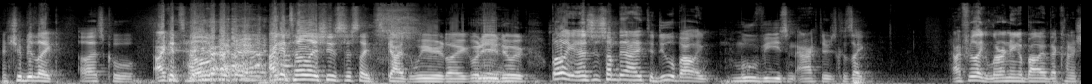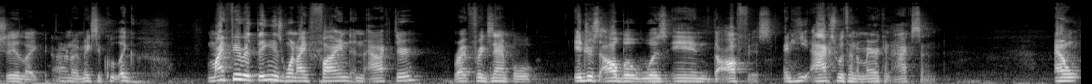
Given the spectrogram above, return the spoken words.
and she'll be like, oh, that's cool. I could tell, I could tell that she's just like, this guy's weird. Like, what are you doing? But like, that's just something I like to do about like movies and actors because like, I feel like learning about like that kind of shit, like, I don't know, it makes it cool. Like, my favorite thing is when I find an actor, right? For example, Idris Elba was in The Office and he acts with an American accent. And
